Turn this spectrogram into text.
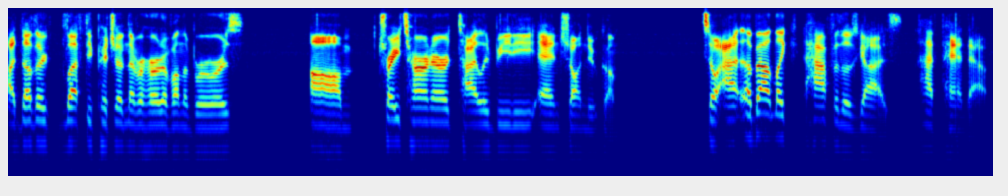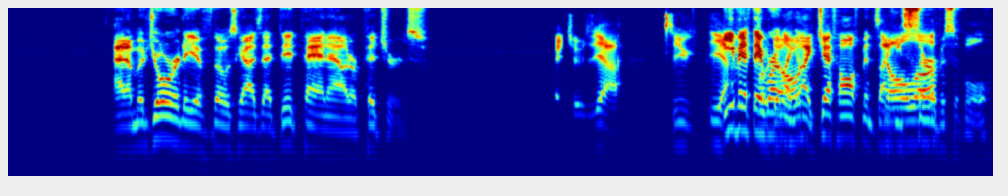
another lefty pitcher I've never heard of on the Brewers, um, Trea Turner, Tyler Beede, and Sean Newcomb. So about like half of those guys have panned out. And a majority of those guys that did pan out are pitchers. Pitchers, yeah. So you, yeah. Even if they weren't like like Jeff Hoffman's like he's serviceable.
